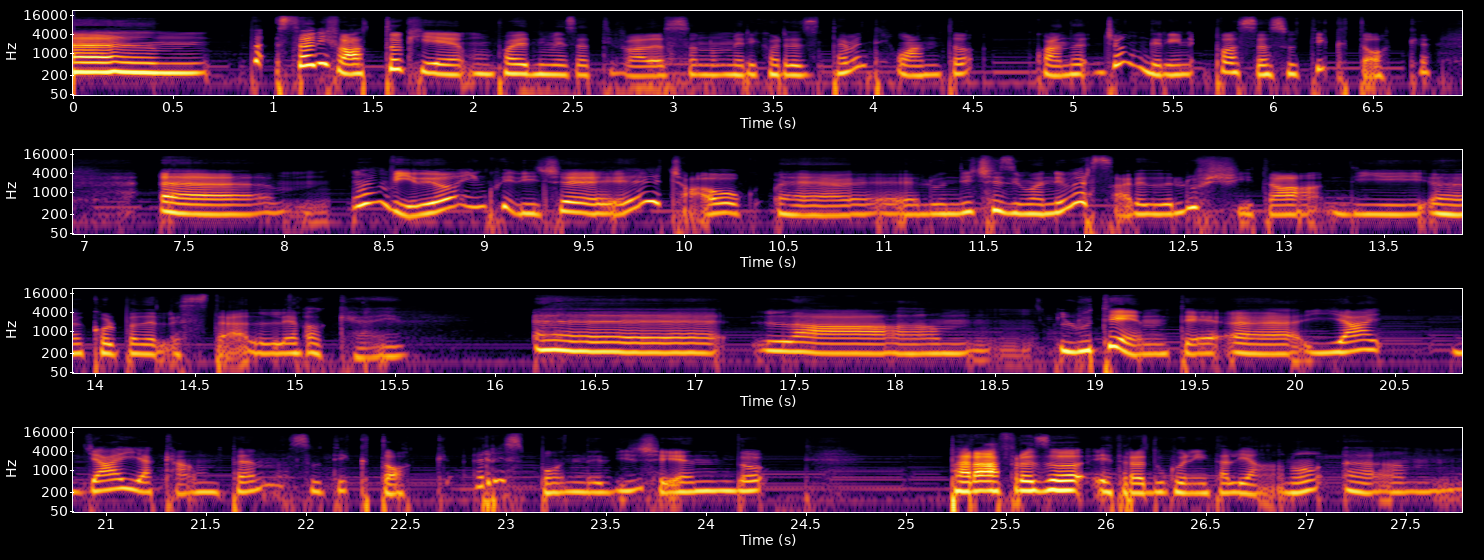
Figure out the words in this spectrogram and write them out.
Beh, sta di fatto che un paio di mesetti fa, adesso non mi ricordo esattamente quanto, quando John Green posta su TikTok ehm, un video in cui dice "Eh, ciao, è l'undicesimo anniversario dell'uscita di eh, Colpa delle Stelle. Ok. Eh, la- l'utente eh, Ya- Yaya Campen su TikTok risponde dicendo, parafraso e traduco in italiano, ehm,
